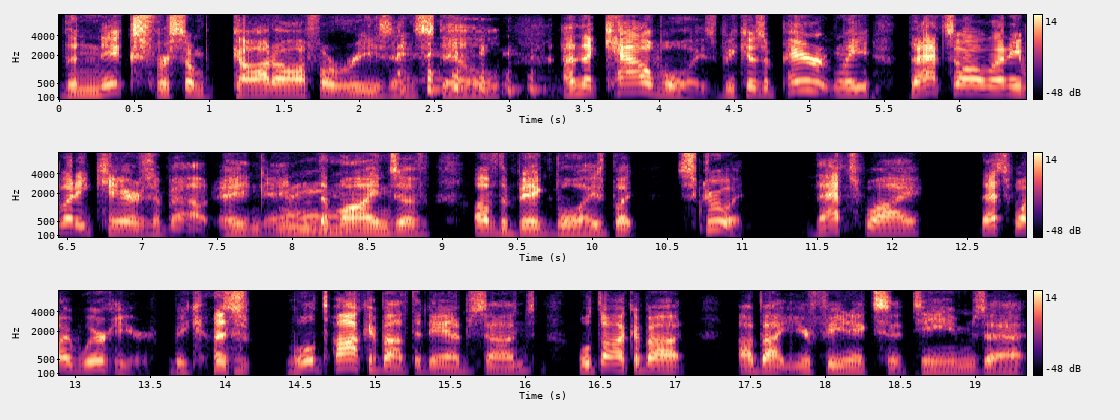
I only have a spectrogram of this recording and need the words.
the Knicks for some god awful reason still, and the Cowboys because apparently that's all anybody cares about in, in the minds of of the big boys. But screw it, that's why that's why we're here because we'll talk about the damn Suns. We'll talk about about your Phoenix teams. Uh,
